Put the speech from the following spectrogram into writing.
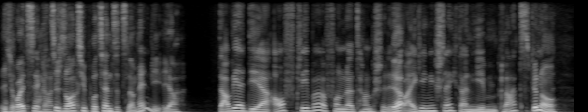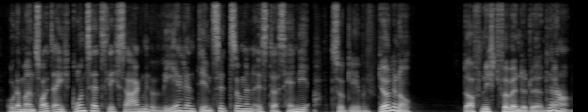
Ich also 80, 90 Prozent sitzen am Handy. Ja, da wäre der Aufkleber von der Tankstelle ja. Weigel nicht schlecht, an jedem Platz. Genau. Oder man sollte eigentlich grundsätzlich sagen, während den Sitzungen ist das Handy abzugeben. Ja, genau. Darf nicht verwendet werden. Genau. Ne?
